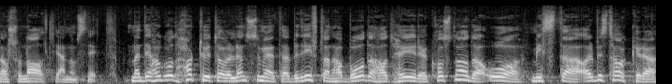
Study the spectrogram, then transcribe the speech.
nasjonalt gjennomsnitt. Men det har gått hardt utover lønnsomheten. Bedriftene har både hatt høyere kostnader og mista arbeidstakere,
